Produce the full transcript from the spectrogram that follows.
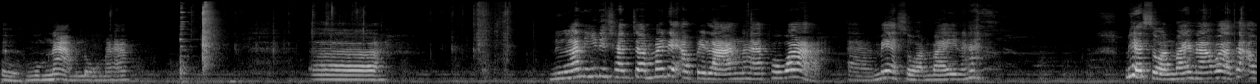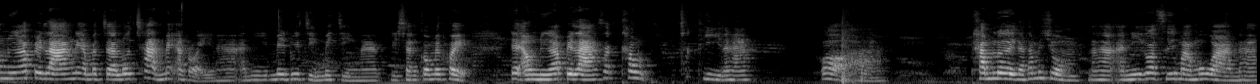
เอองุมหน้ามันลงนะคะ เเนื้อนี้ดิฉันจะไม่ได้เอาไปล้างนะคะ เพราะว่าแม่สอนไว้นะแม่สอนไว้นะว่าถ้าเอาเนื้อไปล้างเนี่ยมันจะรสชาติไม่อร่อยนะฮะอันนี้ไม่รู้จริงไม่จริงนะดิฉันก็ไม่ค่อยได้เอาเนื้อไปล้างสักเท่าสักทีนะคะก็อ่าทำเลยค่ะท่านผู้ชมนะคะอันนี้ก็ซื้อมาเมื่อวานนะคะ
